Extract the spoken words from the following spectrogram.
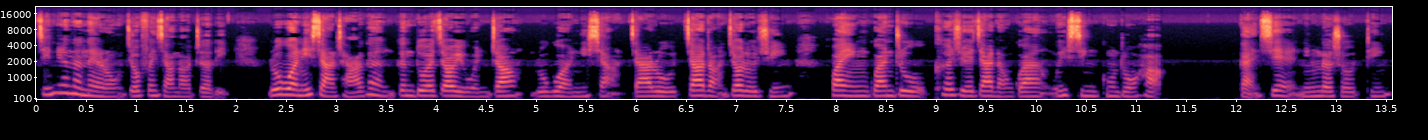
今天的内容就分享到这里。如果你想查看更多教育文章，如果你想加入家长交流群，欢迎关注“科学家长观”微信公众号。感谢您的收听。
